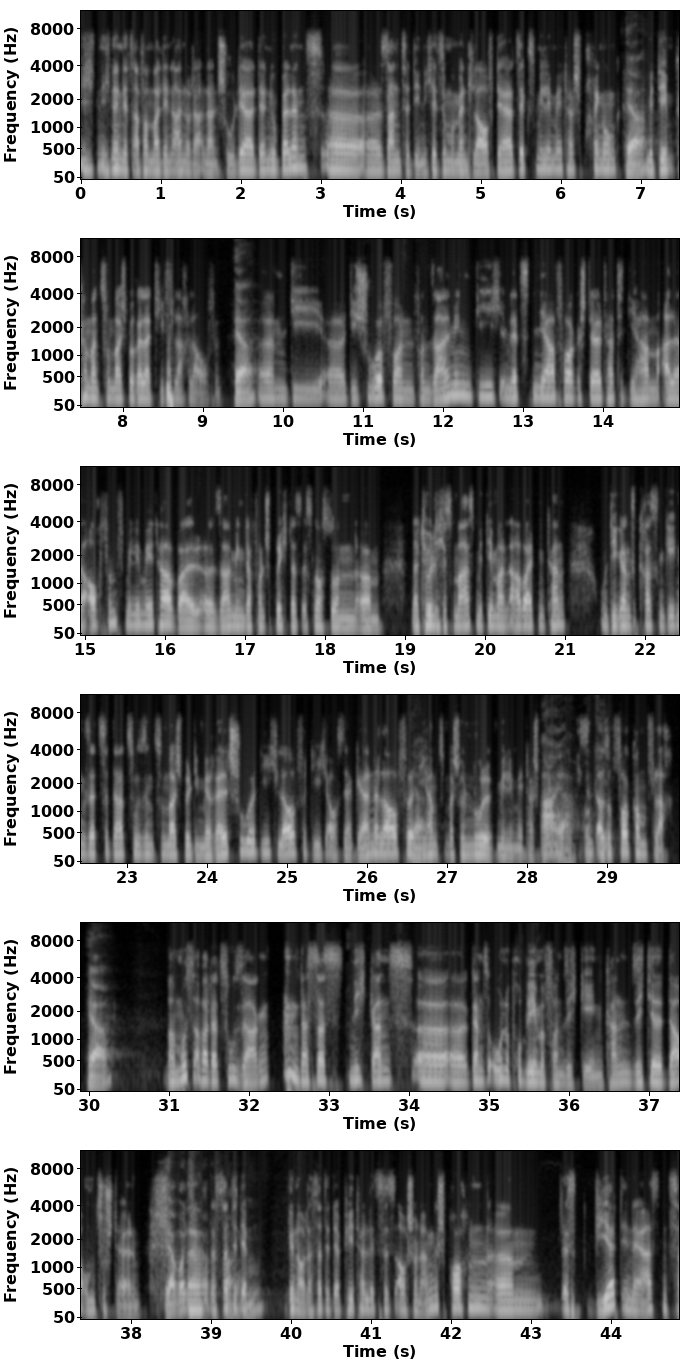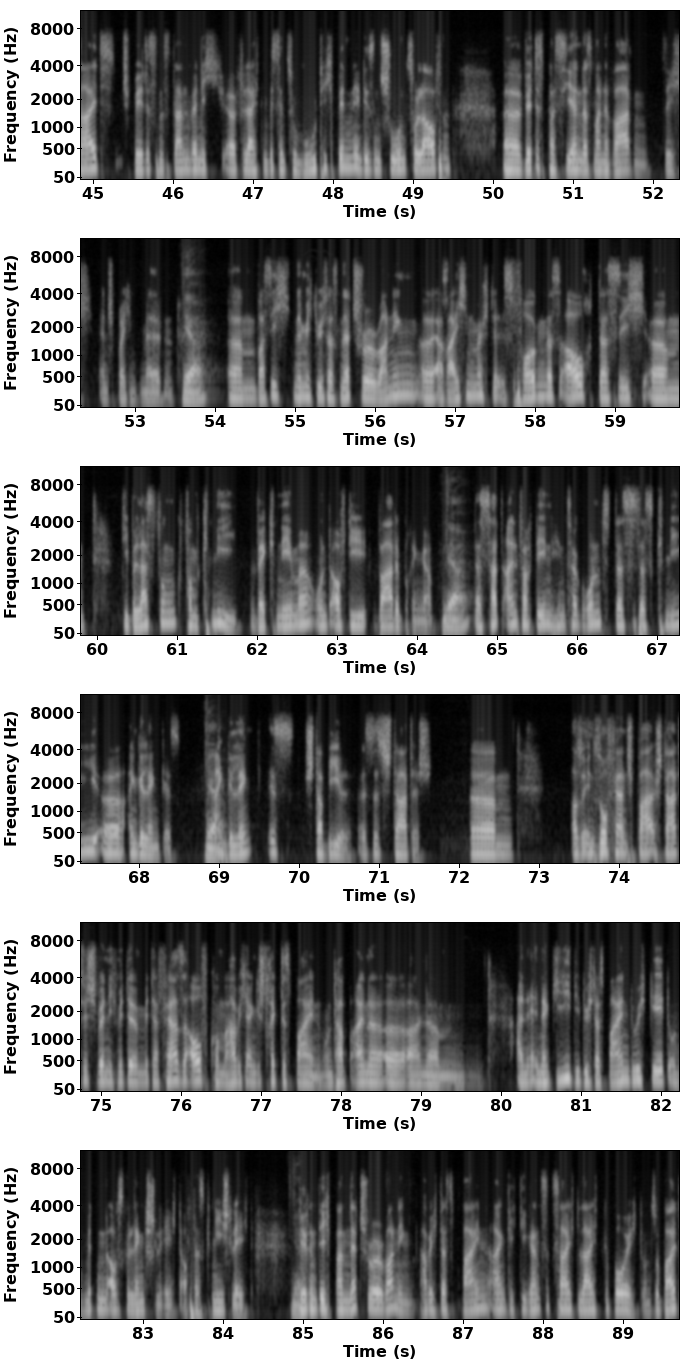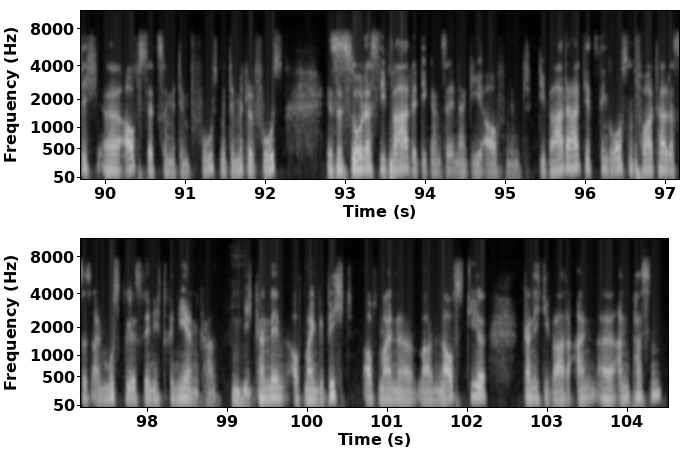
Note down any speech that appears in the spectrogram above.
ich, ich nenne jetzt einfach mal den einen oder anderen Schuh. Der, der New Balance äh, äh Sante, den ich jetzt im Moment laufe, der hat 6 mm Sprengung. Ja. Mit dem kann man zum Beispiel relativ flach laufen. Ja. Ähm, die, äh, die Schuhe von, von Salming, die ich im letzten Jahr vorgestellt hatte, die haben alle auch 5 mm, weil äh, Salming davon spricht, das ist noch so ein ähm, natürliches Maß, mit dem man arbeiten kann. Und die ganz krassen Gegensätze dazu sind zum Beispiel die Mirel-Schuhe, die ich laufe, die ich auch sehr gerne laufe. Ja. Die haben zum Beispiel 0 mm Sprengung. Ah, ja. Die sind okay. also vollkommen flach. Ja. Man muss aber dazu sagen, dass das nicht ganz, äh, äh, ganz ohne Probleme von sich gehen kann, sich dir da umzustellen. Ja, wollte ich äh, das hatte der Genau, das hatte der Peter letztes auch schon angesprochen. Ähm, es wird in der ersten Zeit, spätestens dann, wenn ich äh, vielleicht ein bisschen zu mutig bin, in diesen Schuhen zu laufen, äh, wird es passieren, dass meine Waden sich entsprechend melden. Ja. Ähm, was ich nämlich durch das Natural Running äh, erreichen möchte, ist folgendes auch, dass ich ähm, die Belastung vom Knie wegnehme und auf die Wade bringe. Ja. Das hat einfach den Hintergrund, dass das Knie äh, ein Gelenk ist. Ja. Ein Gelenk ist stabil, es ist statisch. Ähm, also insofern statisch, wenn ich mit der, mit der Ferse aufkomme, habe ich ein gestrecktes Bein und habe eine, äh, eine eine Energie, die durch das Bein durchgeht und mitten aufs Gelenk schlägt, auf das Knie schlägt. Ja. Während ich beim Natural Running habe ich das Bein eigentlich die ganze Zeit leicht gebeugt. Und sobald ich äh, aufsetze mit dem Fuß, mit dem Mittelfuß, ist es so, dass die Wade die ganze Energie aufnimmt. Die Wade hat jetzt den großen Vorteil, dass es ein Muskel ist, den ich trainieren kann. Mhm. Ich kann den auf mein Gewicht, auf meine, meinen Laufstil, kann ich die Wade an, äh, anpassen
